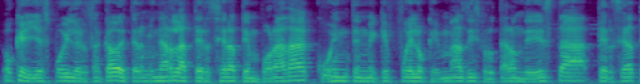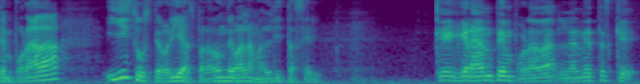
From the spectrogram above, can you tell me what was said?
Ok, spoilers, acabo de terminar la tercera temporada. Cuéntenme qué fue lo que más disfrutaron de esta tercera temporada y sus teorías para dónde va la maldita serie. Qué gran temporada. La neta es que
